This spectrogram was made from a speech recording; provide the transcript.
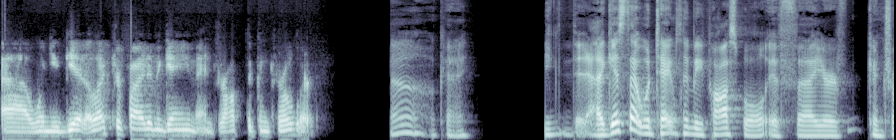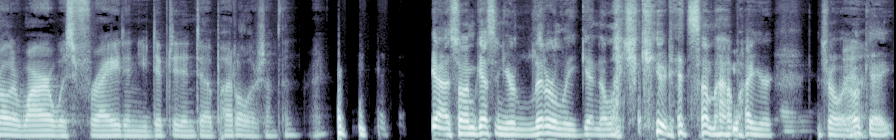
Uh, when you get electrified in the game and drop the controller. Oh, okay. I guess that would technically be possible if uh, your controller wire was frayed and you dipped it into a puddle or something, right? Yeah, so I'm guessing you're literally getting electrocuted somehow by your controller. Yeah. Okay.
